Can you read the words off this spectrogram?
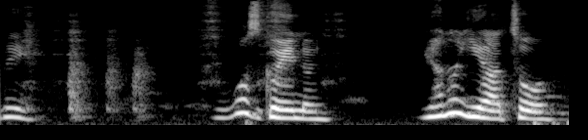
Babe, what's going on? You're not here at all.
